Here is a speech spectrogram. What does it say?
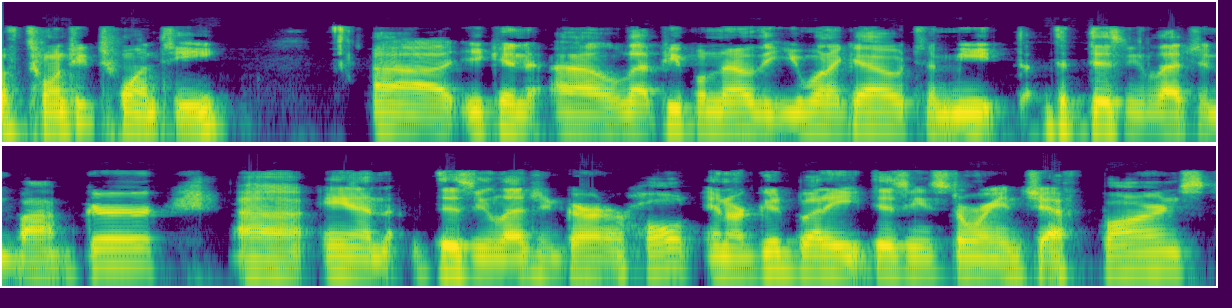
of 2020. Uh, you can uh, let people know that you want to go to meet the Disney legend Bob Gurr uh, and Disney legend Garner Holt and our good buddy Disney historian Jeff Barnes.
